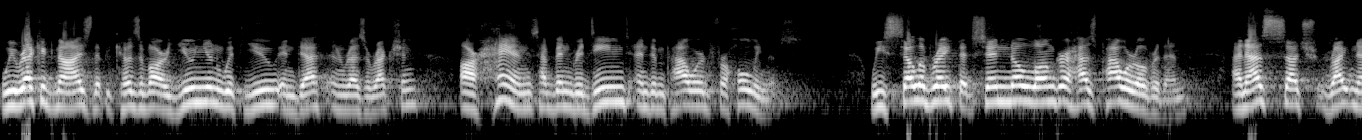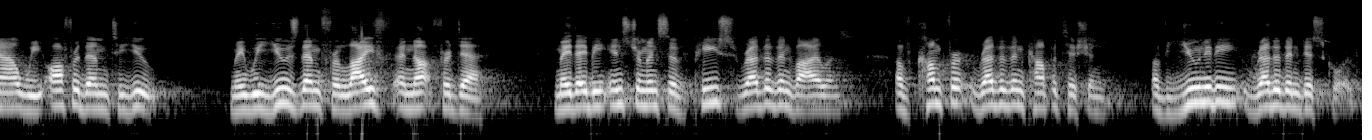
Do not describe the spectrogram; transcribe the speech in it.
We recognize that because of our union with you in death and resurrection, our hands have been redeemed and empowered for holiness. We celebrate that sin no longer has power over them, and as such, right now, we offer them to you. May we use them for life and not for death. May they be instruments of peace rather than violence, of comfort rather than competition, of unity rather than discord.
